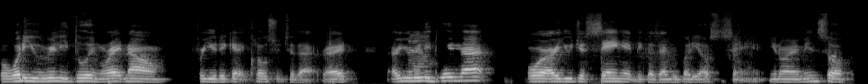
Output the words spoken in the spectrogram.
But what are you really doing right now for you to get closer to that, right? Are you yeah. really doing that? Or are you just saying it because everybody else is saying it? You know what I mean? So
